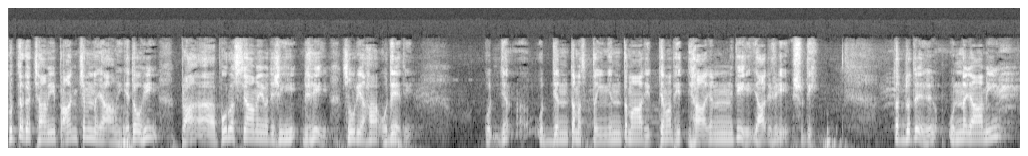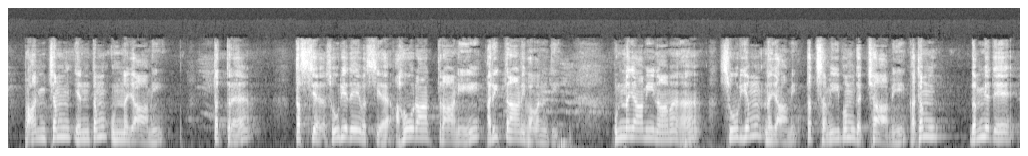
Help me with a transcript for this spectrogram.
कुत्र गच्छामि? प्राञ्चं नयामि। यतोहि प्रा पूर्वस्यामेव दिशि दिशि सूर्यः उदेति। उद्य उद्यन्तमस्तयन्तमादित्यमभिध्यायन् इति याजुषी श्रुतिः। तद्वत् उन्नयामि, प्राञ्चं यन्तम् उन्नयामि। तत्र तस्य सूर्यदेवस्य अहोरात्राणि अरित्राणि भवन्ति। उन्नयामि नाम सूर्यं नयामि तत्समीपं गच्छामि। कथं गम्यते?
